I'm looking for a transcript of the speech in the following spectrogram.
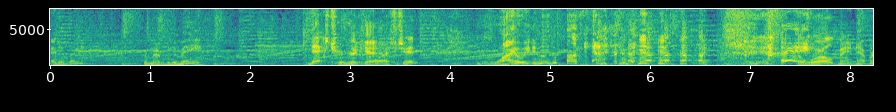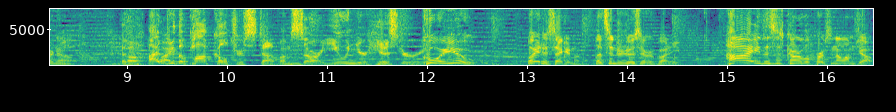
Anybody? Remember the Maine. Next trivia Okay. question. Why are we doing the podcast? hey, The world may never know. Oh, I do the pop culture stuff. I'm sorry, you and your history. Who are you? Wait a second. Let's introduce everybody. Hi, this is Carnival Personnel. I'm Joe.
